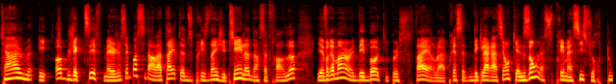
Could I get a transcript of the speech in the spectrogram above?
calme et objectif. Mais je ne sais pas si dans la tête du président égyptien, là, dans cette phrase-là, il y a vraiment un débat qui peut se faire après cette déclaration qu'elles ont la suprématie sur tout.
